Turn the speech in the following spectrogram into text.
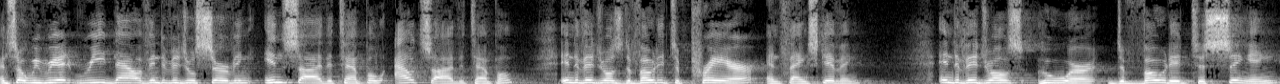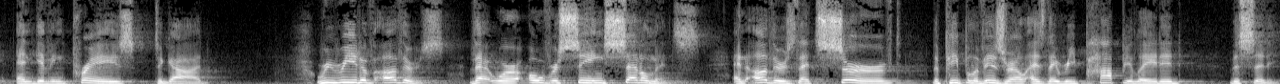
And so we read, read now of individuals serving inside the temple, outside the temple, individuals devoted to prayer and thanksgiving individuals who were devoted to singing and giving praise to God. We read of others that were overseeing settlements and others that served the people of Israel as they repopulated the city.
